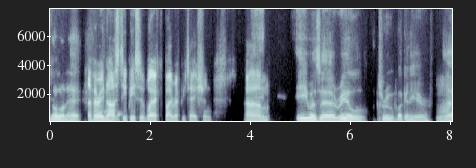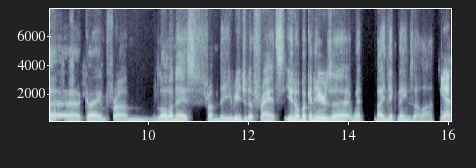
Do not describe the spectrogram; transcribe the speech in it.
L'Olonnais. L'Olonnais. A very nasty piece of work by reputation. Um, He was a real true buccaneer. mhm. uh, came from L'Olonnais from the region of France. You know, buccaneers uh, went by nicknames a lot, yeah.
